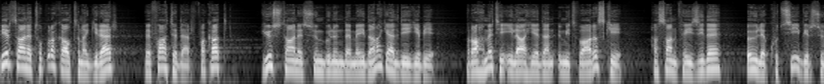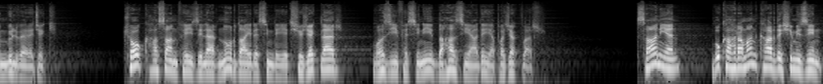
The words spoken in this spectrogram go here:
Bir tane toprak altına girer, vefat eder fakat yüz tane sümbülünde meydana geldiği gibi rahmeti ilahiyeden ümit varız ki Hasan Feyzi de öyle kutsi bir sümbül verecek. Çok Hasan Feyziler nur dairesinde yetişecekler, vazifesini daha ziyade yapacaklar. Saniyen, bu kahraman kardeşimizin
